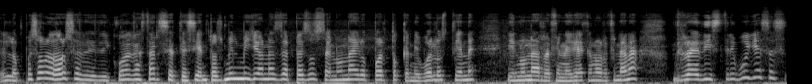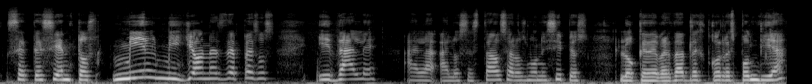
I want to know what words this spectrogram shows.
López Obrador se dedicó a gastar 700 mil millones de pesos en un aeropuerto que ni vuelos tiene y en una refinería que no refina nada. Redistribuye esos 700 mil millones de pesos y dale a, los estados, a los municipios, lo que de verdad les correspondía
